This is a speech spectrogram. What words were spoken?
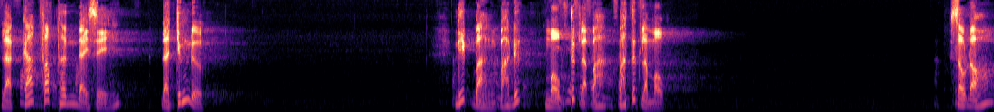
là các pháp thân đại sĩ đã chứng được. Niết bàn ba đức một tức là ba ba tức là một sau đó,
